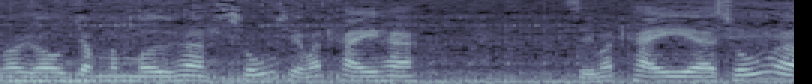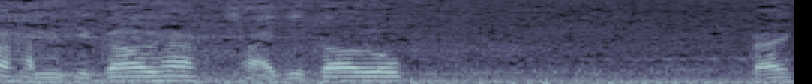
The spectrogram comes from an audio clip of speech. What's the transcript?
Rồi. Rồi 150 ha, xuống xe mắt khay ha. Xe mắt khay à, xuống à, thành chì cơ ha, xài chì cơ luôn đây.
